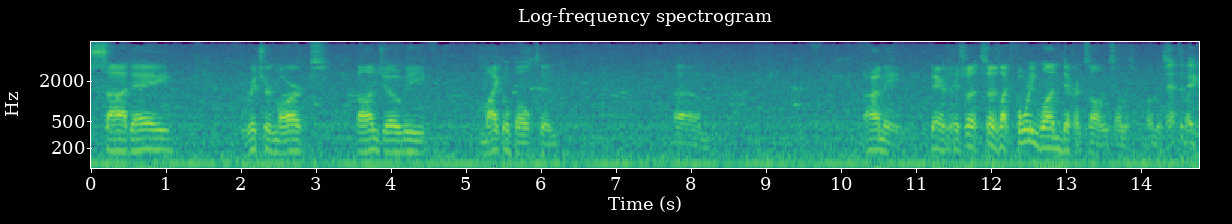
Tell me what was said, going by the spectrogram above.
Sade, Richard Marx, Bon Jovi, Michael Bolton. Um, I mean, there. It's, so there's like 41 different songs on this. On this. That's a big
